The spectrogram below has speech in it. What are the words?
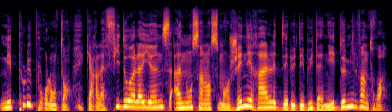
mais plus pour longtemps, car la FIDO Alliance annonce un lancement général dès le début d'année 2023.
